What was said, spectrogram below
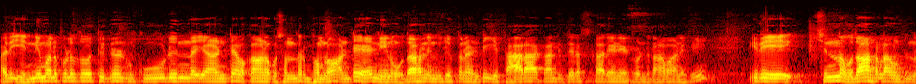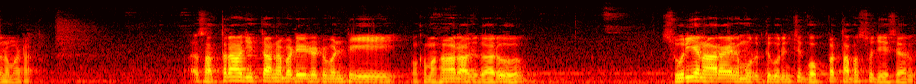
అది ఎన్ని మలుపులతో తిరిగినట్టు కూడిందయ్యా అంటే ఒకనొక సందర్భంలో అంటే నేను ఉదాహరణ ఎందుకు చెప్తున్నానంటే ఈ తారాకాంతి తిరస్కారి అనేటువంటి నామానికి ఇది చిన్న ఉదాహరణ ఉంటుందన్నమాట. సత్రాజిత్ అనబడేటటువంటి ఒక మహారాజు గారు సూర్యనారాయణ మూర్తి గురించి గొప్ప తపస్సు చేశారు.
